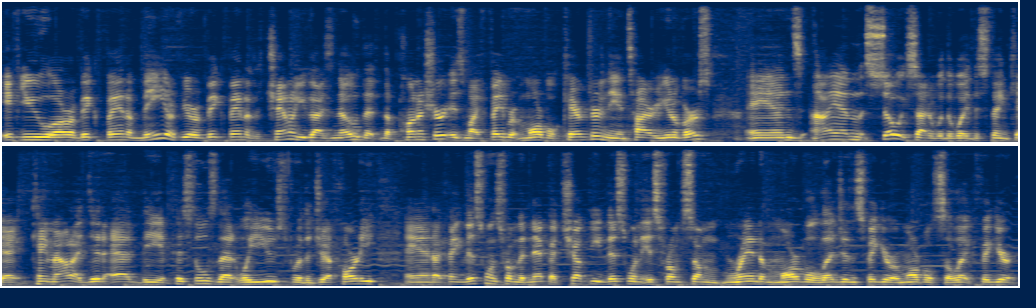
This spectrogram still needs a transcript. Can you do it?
if you are a big fan of me or if you're a big fan of the channel you guys know that the Punisher is my favorite Marvel character in the entire universe and I am so excited with the way this thing came out. I did add the pistols that we used for the Jeff Hardy, and I think this one's from the NECA Chucky. This one is from some random Marvel Legends figure or Marvel Select figure,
